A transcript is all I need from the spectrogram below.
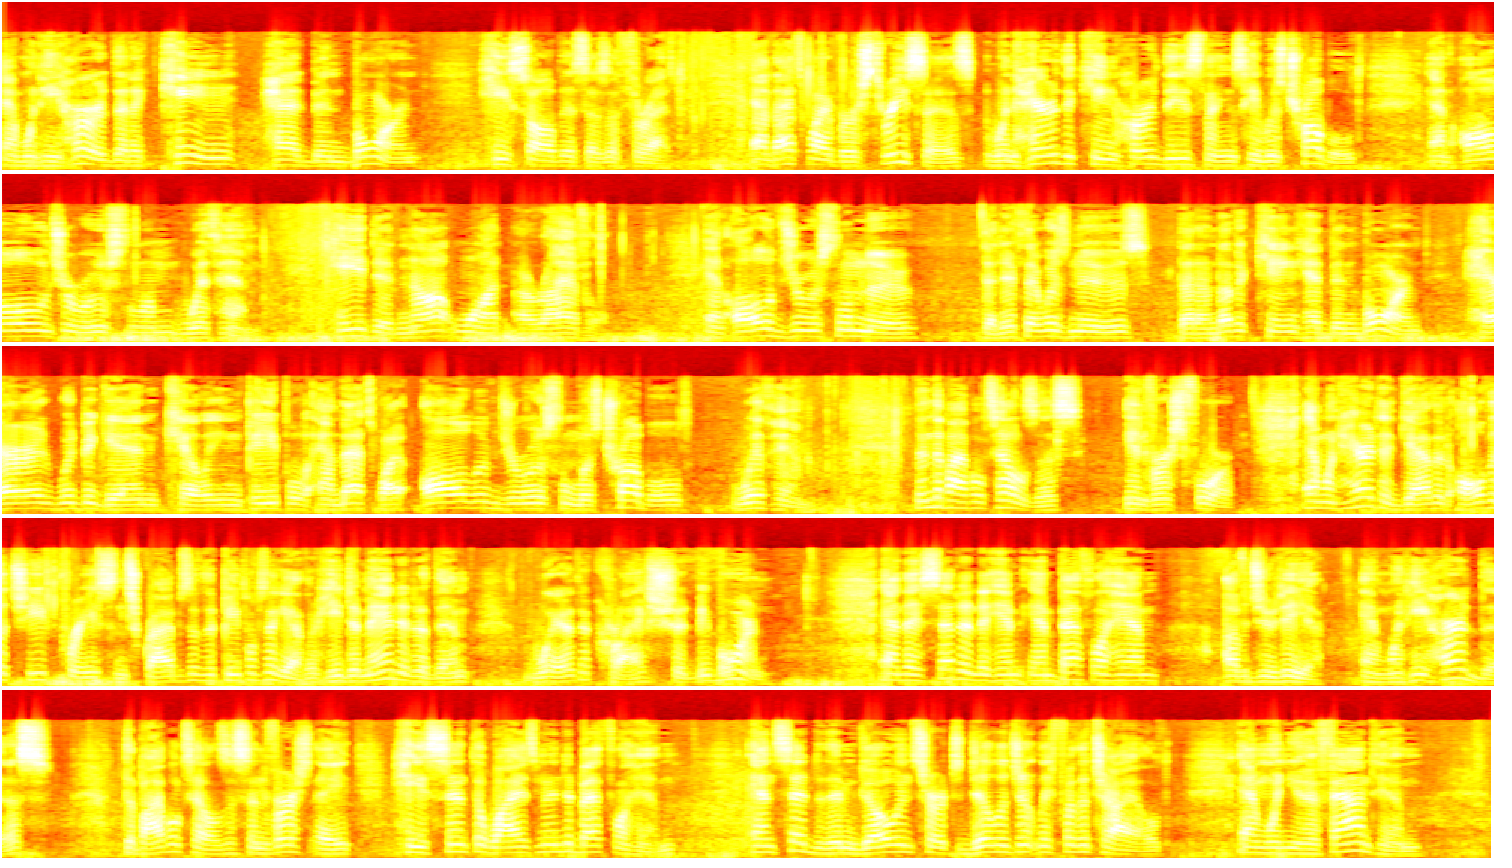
And when he heard that a king had been born, he saw this as a threat. And that's why verse 3 says, When Herod the king heard these things, he was troubled, and all Jerusalem with him. He did not want a rival. And all of Jerusalem knew that if there was news that another king had been born, Herod would begin killing people, and that's why all of Jerusalem was troubled with him. Then the Bible tells us in verse 4 And when Herod had gathered all the chief priests and scribes of the people together, he demanded of them where the Christ should be born. And they said unto him, In Bethlehem of Judea. And when he heard this, the Bible tells us in verse 8, he sent the wise men to Bethlehem and said to them, Go and search diligently for the child, and when you have found him,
